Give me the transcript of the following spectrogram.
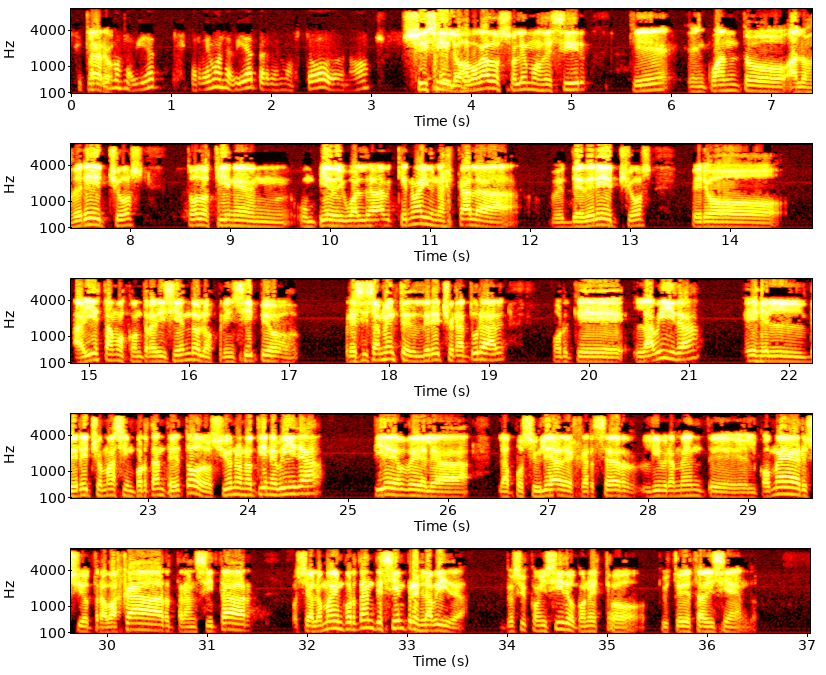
Si perdemos la vida, si perdemos la vida, perdemos todo, ¿no? Sí, sí, los abogados solemos decir que en cuanto a los derechos, todos tienen un pie de igualdad, que no hay una escala de derechos, pero ahí estamos contradiciendo los principios precisamente del derecho natural, porque la vida es el derecho más importante de todos. Si uno no tiene vida, pierde la, la posibilidad de ejercer libremente el comercio, trabajar, transitar. O sea, lo más importante siempre es la vida. Entonces coincido con esto que usted está diciendo.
